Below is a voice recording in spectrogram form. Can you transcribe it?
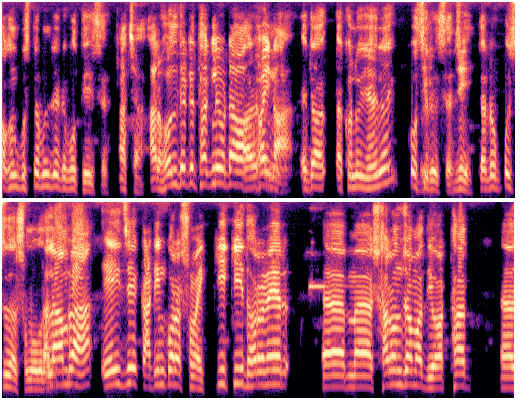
তখন বুঝতে পারবেন যে এটা বতি হয়েছে। আচ্ছা আর হলদেটে থাকলে ওটা হয় না? এটা এখনও ইয়ে নাই কচি রয়েছে। জি। এটা পচে যাওয়ার সম্ভাবনা তাহলে আমরা এই যে কাটিং করার সময় কি কি ধরনের আম, আহ, সরঞ্জামা দিই অর্থাৎ আহ,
